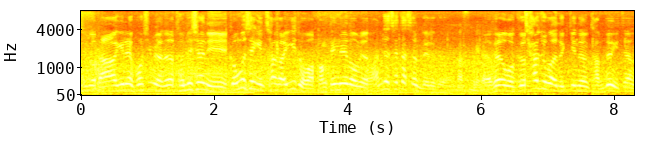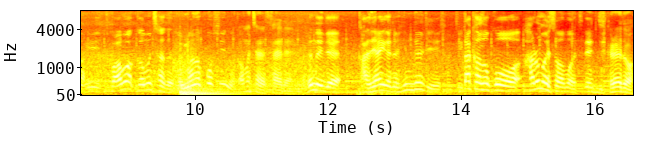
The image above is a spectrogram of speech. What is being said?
지금 딱 이래 보시면은 컨디션이 검은색인 차가 이게 좋아. 광택 내놓으면 완전 세차처럼 되거든. 맞습니다. 야, 그리고 그 차주가 느끼는 감정 있잖아. 이 봐봐 검은 차들 얼마나 볼수 있노. 검은 차를 사야 되는데. 근데 이제 관리하기가 좀 힘들지 솔직히. 닦아놓고 하루만 있으면 뭐 어찌 된지. 그래도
